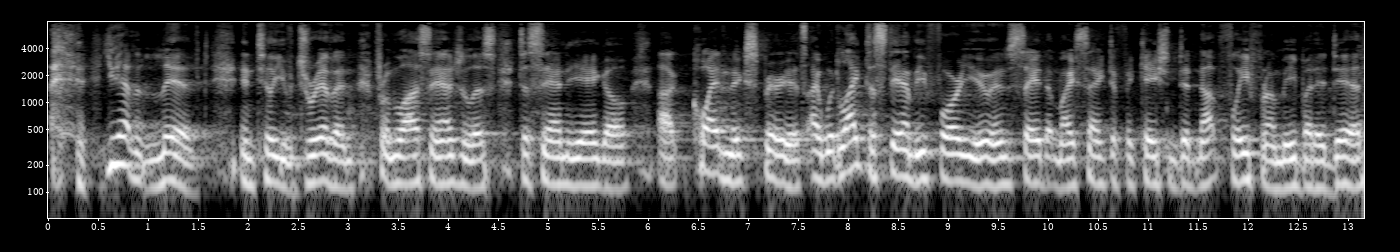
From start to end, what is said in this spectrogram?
you haven't lived until you've driven from Los Angeles to San Diego. Uh, quite an experience. I would like to stand before you and say that my sanctification did not flee from me, but it did.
